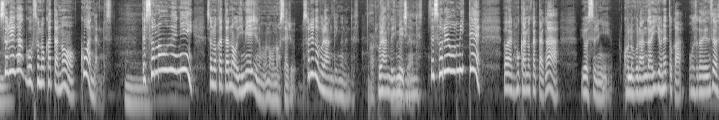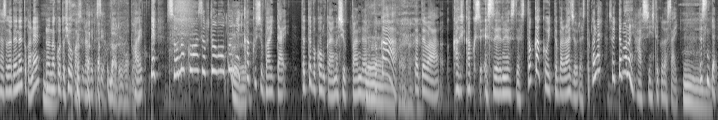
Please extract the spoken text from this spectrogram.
それがごその方のコアになるんです。で、その上に、その方のイメージのものを載せる。それがブランディングなんです。ねブランドイメージなんです。で、それを見て、他の方が、要するに、このブランドはいいよねとか、大塚先生はさすがでねとかね、いろんなことを評価するわけですよ。なるほど。はい。で、そのコンセプトをもとに各種媒体、例えば今回の出版であるとうん。か例えば各各種 SNS ですとか、こういったラジオですとかね、そういったものに発信してください。ですので、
